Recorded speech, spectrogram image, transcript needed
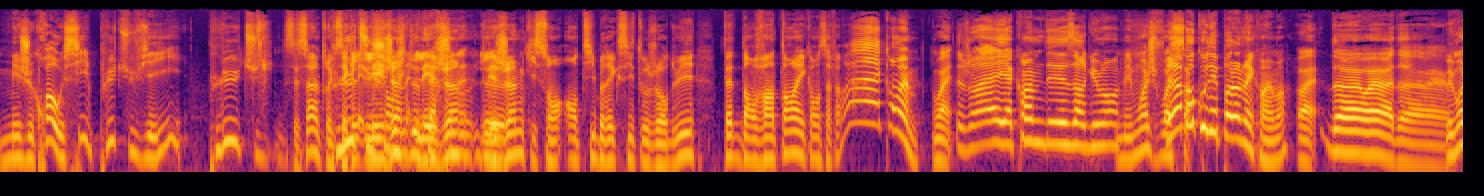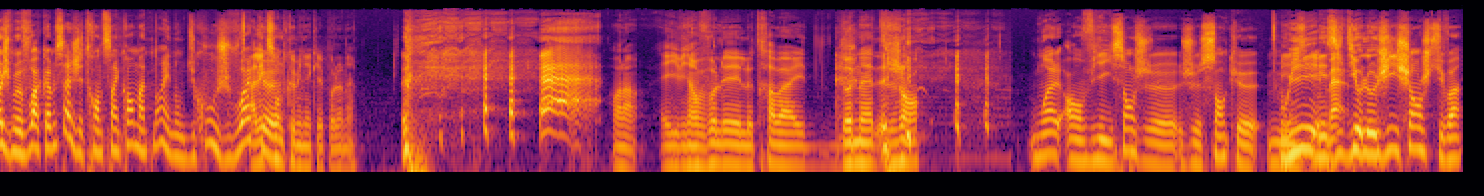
Mais je crois aussi, plus tu vieillis, plus tu. C'est ça le truc, c'est que les, jeunes, les, jeunes, de- les jeunes qui sont anti-Brexit aujourd'hui, peut-être dans 20 ans, ils commencent à faire Ah, quand même Ouais. Genre, Il y a quand même des arguments. Mais moi, je Il vois y en a beaucoup des Polonais quand même. Hein. Ouais. De, ouais, ouais, de, ouais. Mais moi, je me vois comme ça. J'ai 35 ans maintenant et donc, du coup, je vois Alexandre que. Communiqué polonais. voilà. Et il vient voler le travail d'honnêtes gens. Moi, en vieillissant, je, je sens que mes, Oui, mes bah- idéologies changent, tu vois.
